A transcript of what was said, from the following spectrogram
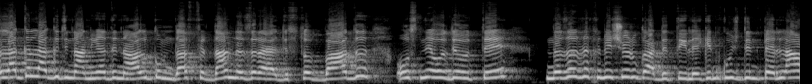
ਅਲੱਗ-ਅਲੱਗ ਜਨਾਨੀਆਂ ਦੇ ਨਾਲ ਘੁੰਮਦਾ ਫਿਰਦਾ ਨਜ਼ਰ ਆਇਆ, ਜਿਸ ਤੋਂ ਬਾਅਦ ਉਸਨੇ ਉਹਦੇ ਉੱਤੇ ਨਜ਼ਰ ਰੱਖਣੀ ਸ਼ੁਰੂ ਕਰ ਦਿੱਤੀ। ਲੇਕਿਨ ਕੁਝ ਦਿਨ ਪਹਿਲਾਂ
